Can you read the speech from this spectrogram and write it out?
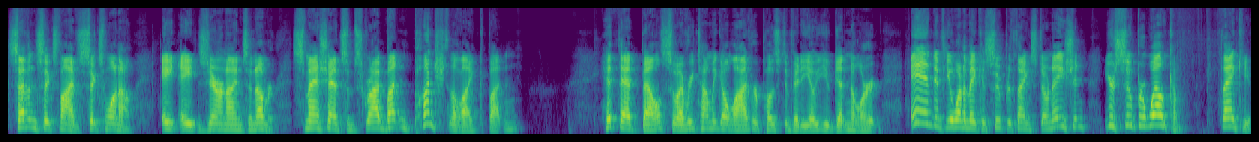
765 610 8809 is the number. Smash that subscribe button, punch the like button, hit that bell so every time we go live or post a video, you get an alert. And if you want to make a super thanks donation, you're super welcome. Thank you.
